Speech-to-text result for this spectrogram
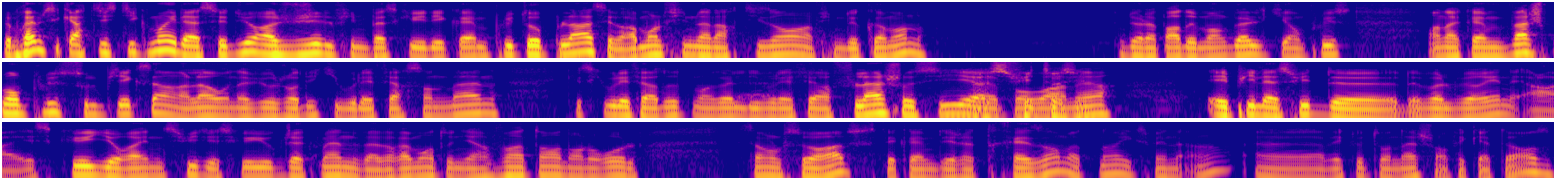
Le problème, c'est qu'artistiquement, il est assez dur à juger le film, parce qu'il est quand même plutôt plat, c'est vraiment le film d'un artisan, un film de commande de la part de Mangold qui en plus en a quand même vachement plus sous le pied que ça. hein. Là on a vu aujourd'hui qu'il voulait faire Sandman. Qu'est-ce qu'il voulait faire d'autre Mangold? Il voulait faire Flash aussi La euh, pour aussi. Warner. Et puis la suite de, de Wolverine. Alors est-ce qu'il y aura une suite? Est-ce que Hugh Jackman va vraiment tenir 20 ans dans le rôle? Ça on le saura parce que ça fait quand même déjà 13 ans maintenant X-Men 1. euh, avec le tournage en fait 14.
